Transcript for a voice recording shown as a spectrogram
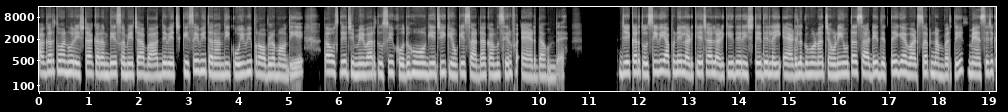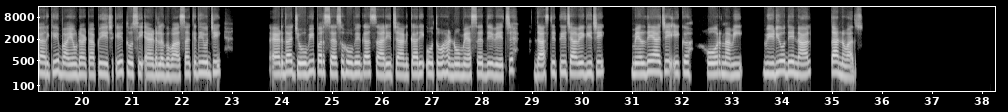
ਅਗਰ ਤੁਹਾਨੂੰ ਰਿਸ਼ਤਾ ਕਰਨ ਦੇ ਸਮੇਂ ਜਾਂ ਬਾਅਦ ਦੇ ਵਿੱਚ ਕਿਸੇ ਵੀ ਤਰ੍ਹਾਂ ਦੀ ਕੋਈ ਵੀ ਪ੍ਰੋਬਲਮ ਆਉਂਦੀ ਏ, ਤਾਂ ਉਸ ਦੇ ਜ਼ਿੰਮੇਵਾਰ ਤੁਸੀਂ ਖੁਦ ਹੋਵੋਗੇ ਜੀ, ਕਿਉਂਕਿ ਸਾਡਾ ਕੰਮ ਸਿਰਫ ਐਡ ਦਾ ਹੁੰਦਾ ਹੈ ਜੇਕਰ ਤੁਸੀਂ ਵੀ ਆਪਣੇ ਲੜਕੇ ਜਾਂ ਲੜਕੀ ਦੇ ਰਿਸ਼ਤੇ ਦੇ ਲਈ ਐਡ ਲਗਵਾਉਣਾ ਚਾਹੁੰਦੇ ਹੋ, ਤਾਂ ਸਾਡੇ ਦਿੱਤੇ ਗਏ WhatsApp ਨੰਬਰ ਤੇ ਮੈਸੇਜ ਕਰਕੇ ਬਾਇਓ ਡਾਟਾ ਭੇਜ ਕੇ ਤੁਸੀਂ ਐਡ ਲਗਵਾ ਸਕਦੇ ਹੋ ਜੀ। ਐਡ ਦਾ ਜੋ ਵੀ ਪ੍ਰੋਸੈਸ ਹੋਵੇਗਾ, ਸਾਰੀ ਜਾਣਕਾਰੀ ਉਹ ਤੁਹਾਨੂੰ ਮੈਸੇਜ ਦੇ ਵਿੱਚ ਦੱਸ ਦਿੱਤੀ ਜਾਵੇਗੀ ਜੀ। ਮਿਲਦੇ ਆ ਜੀ ਇੱਕ ਹੋਰ ਨਵੀਂ ਵੀਡੀਓ ਦੇ ਨਾਲ। ਧੰਨਵਾਦ।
